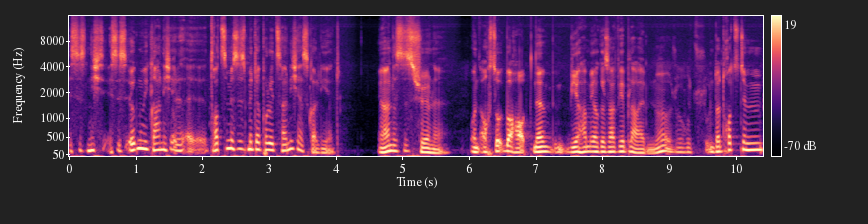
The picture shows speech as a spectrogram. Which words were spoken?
es ist nicht, es ist irgendwie gar nicht, äh, trotzdem ist es mit der Polizei nicht eskaliert. Ja, das ist das Schöne. Und auch so überhaupt, ne? Wir haben ja gesagt, wir bleiben. Ne? Und dann trotzdem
